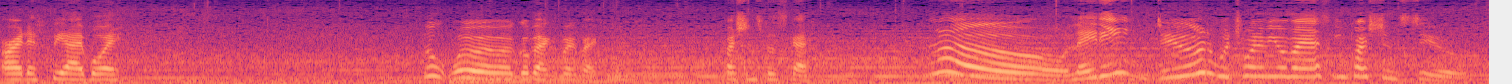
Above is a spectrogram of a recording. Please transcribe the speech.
Alright, FBI boy. Oh, wait, wait, wait, go back, go back, back. Questions for this guy. Hello, lady, dude, which one of you am I asking questions to?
